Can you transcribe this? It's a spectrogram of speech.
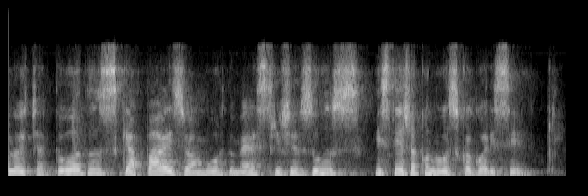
noite a todos, que a paz e o amor do Mestre Jesus esteja conosco agora e sempre.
